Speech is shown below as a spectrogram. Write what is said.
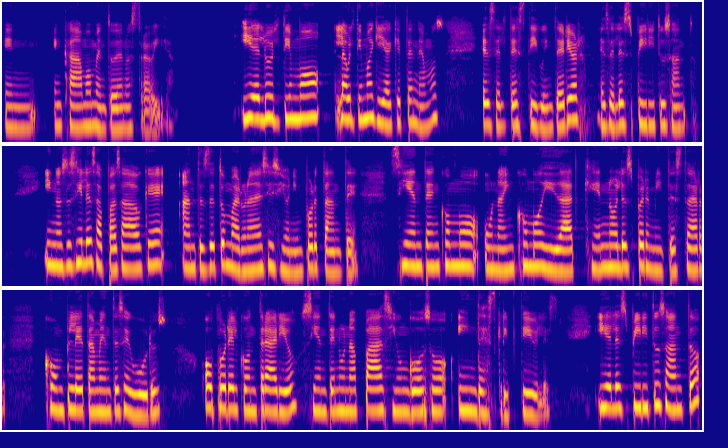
en, en cada momento de nuestra vida. Y el último, la última guía que tenemos es el testigo interior, es el Espíritu Santo. Y no sé si les ha pasado que antes de tomar una decisión importante sienten como una incomodidad que no les permite estar completamente seguros o por el contrario, sienten una paz y un gozo indescriptibles. Y el Espíritu Santo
